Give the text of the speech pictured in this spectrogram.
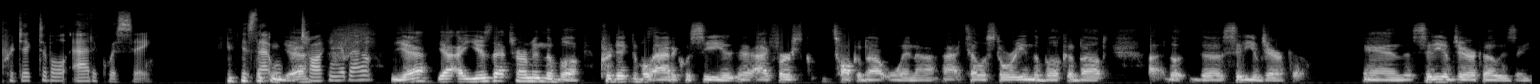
predictable adequacy. Is that what yeah. we're talking about? Yeah, yeah. I use that term in the book, predictable adequacy. Uh, I first talk about when uh, I tell a story in the book about uh, the the city of Jericho, and the city of Jericho is a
